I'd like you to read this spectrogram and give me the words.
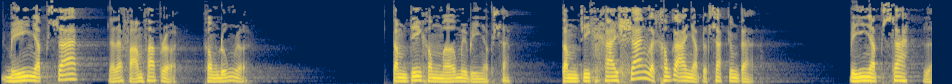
Bị nhập xác là đã phạm pháp rồi, không đúng rồi. Tâm trí không mở mới bị nhập xác. Tâm trí khai sáng là không có ai nhập được xác chúng ta. Bị nhập xác là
